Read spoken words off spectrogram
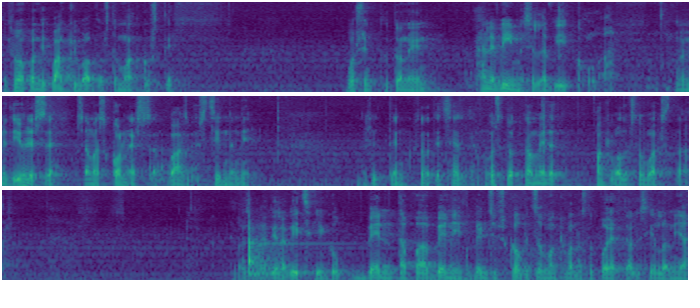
Ja Suomen Pankin pankkivaltuusto matkusti Washingtoniin hänen viimeisellä viikollaan me mentiin yhdessä samassa koneessa Vaasakasta sinne, niin me sitten sanottiin, että sä voisit ottaa meidät pankkivaltuuston vastaan. Ja oli vielä vitsikin, kun Ben tapaa Beni. Ben Zyskowicz on pankkivaltuuston puheenjohtaja oli silloin. Ja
